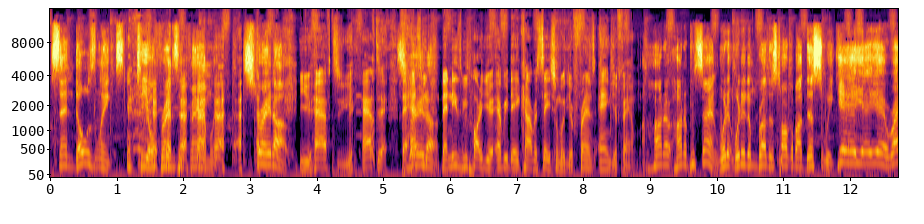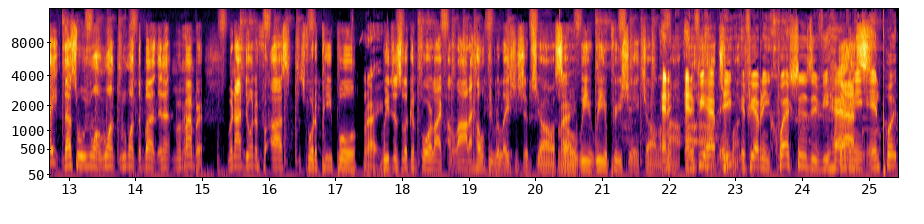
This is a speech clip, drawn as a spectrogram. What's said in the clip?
send those links to your friends and family. Straight up. You have to. You have to. That has Straight to, up. That needs to be part of your everyday conversation with your friends and your family. Hundred percent. What did, what did them brothers talk about this week? Yeah, yeah, yeah. Right. That's what we want. We want we want the buzz. And remember, we're not doing it for us. It's for the people. Right. We're just looking for like a lot of healthy relationships, y'all. So Right. we we appreciate y'all. And, amount- and if you uh, have any, if you have any questions, if you have Yes. any input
